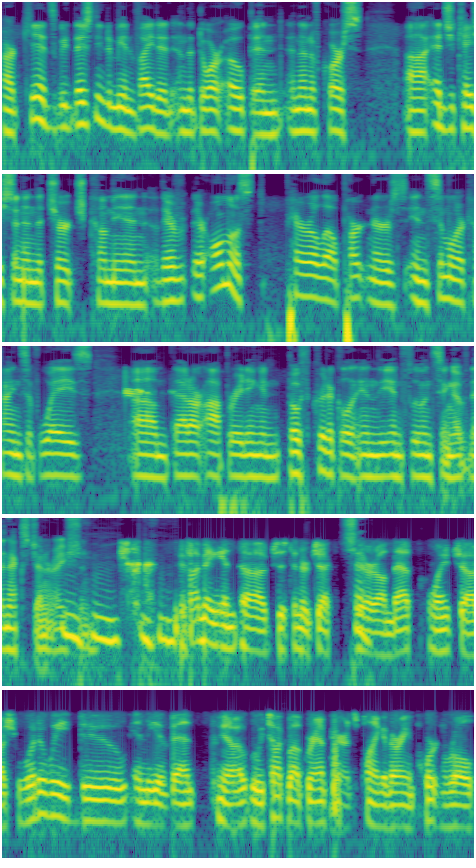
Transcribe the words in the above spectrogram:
our kids. We, they just need to be invited and the door opened. And then, of course, uh, education and the church come in. They're they're almost parallel partners in similar kinds of ways um, that are operating and both critical in the influencing of the next generation. Mm-hmm. Mm-hmm. If I may uh, just interject sure. there on that point, Josh, what do we do in the event? You know, we talk about grandparents playing a very important role.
